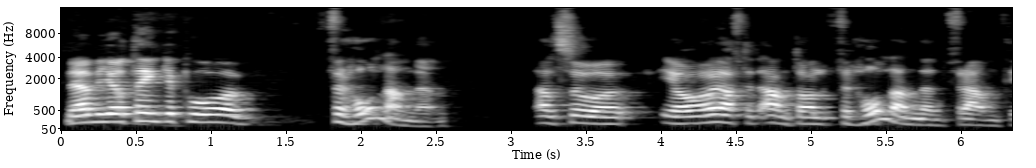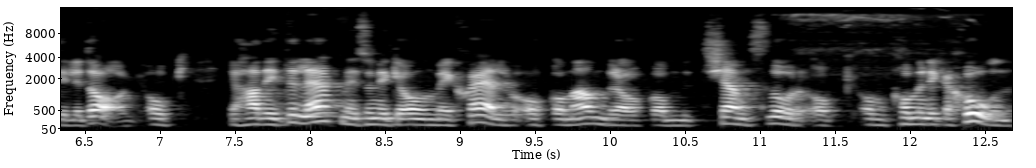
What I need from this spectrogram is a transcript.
Nej men jag tänker på förhållanden. Alltså jag har haft ett antal förhållanden fram till idag och jag hade inte lärt mig så mycket om mig själv och om andra och om känslor och om kommunikation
